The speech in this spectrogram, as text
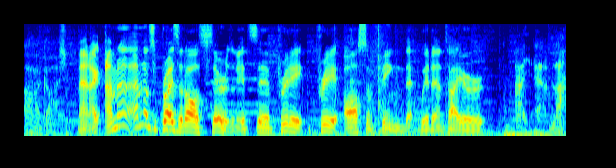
Oh gosh, man, I, am not I'm not surprised at all. Seriously, it's a pretty pretty awesome thing that with the entire. Ah,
